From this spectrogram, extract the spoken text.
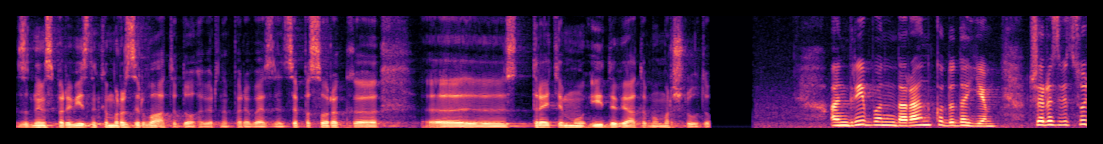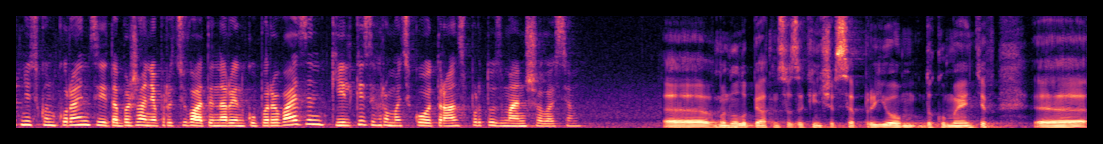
з одним з перевізником розірвати договір на перевезення. Це по 43 і 9 маршруту. Андрій Бондаренко додає, через відсутність конкуренції та бажання працювати на ринку перевезень кількість громадського транспорту зменшилася. Е, В минулу п'ятницю закінчився прийом документів. Е,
